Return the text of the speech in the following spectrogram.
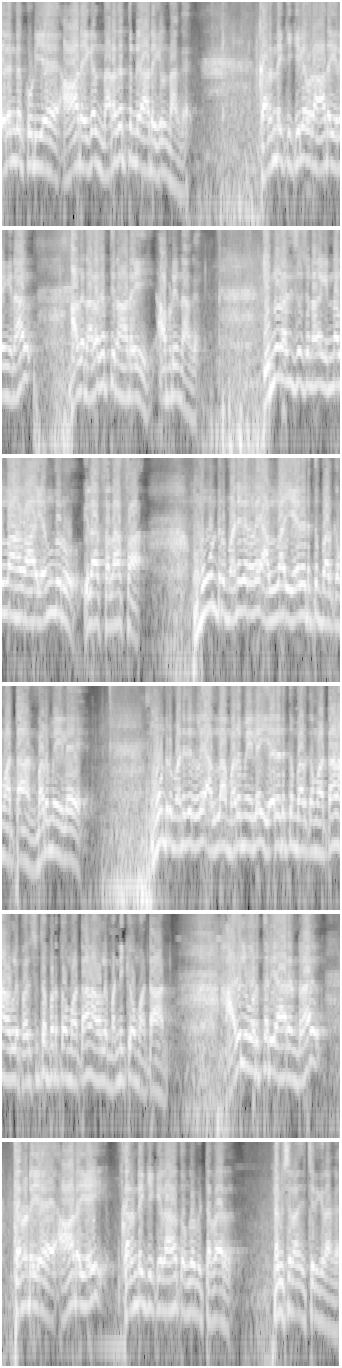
இறங்கக்கூடிய ஆடைகள் நரகத்தினுடைய ஆடைகள் நாங்க. கரண்டைக்கு கீழே ஒரு ஆடை இறங்கினால் அது நரகத்தின் ஆடை அப்படின்னாங்க. இன்னொரு அதிசயம் சொன்னாங்க இன்னல்லாஹா எந்துரு இலா சலாசா. மூன்று மனிதர்களை அல்லாஹ் ஏறெடுத்து பார்க்க மாட்டான் மறுமையிலே. மூன்று மனிதர்களை அல்லாஹ் மறுமையிலே ஏறெடுத்து பார்க்க மாட்டான் அவர்களை பரிசுத்தப்படுத்த மாட்டான் அவர்களை மன்னிக்கவும் மாட்டான். அதில் ஒருத்தர் யார் என்றால் தன்னுடைய ஆடையை கரண்டைக்கு கீழாக தொங்க விட்டவர். நபிசலா எச்சரிக்கிறாங்க.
